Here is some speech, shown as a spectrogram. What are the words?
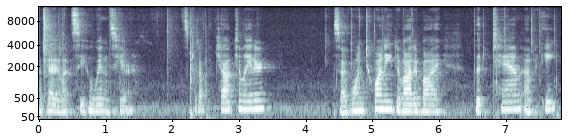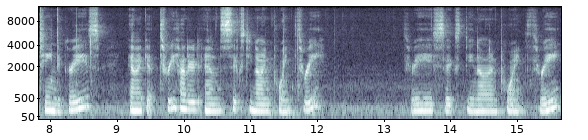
Okay, let's see who wins here. Let's get out the calculator. So I have 120 divided by the tan of 18 degrees, and I get 369.3. 369.3.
